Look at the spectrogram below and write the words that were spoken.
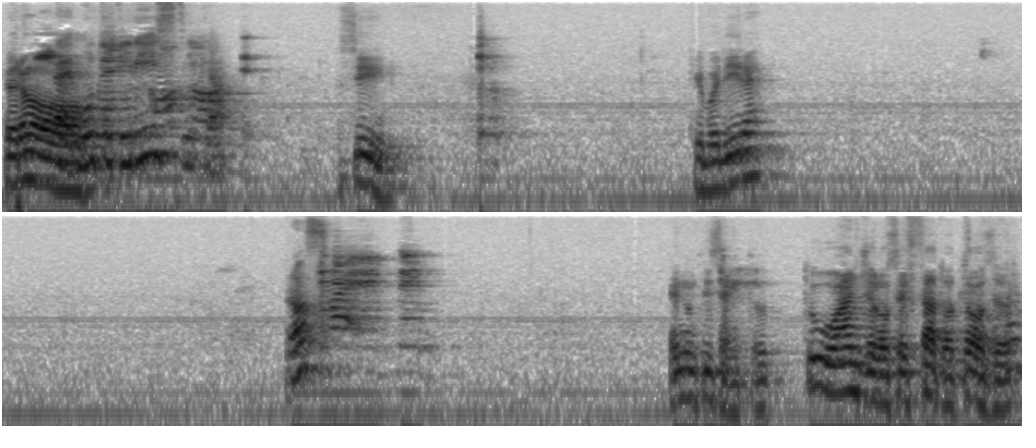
Però, Beh, molto turistica. sì. Che vuoi dire? Ross? Ma è, E non ti sento. Tu, Angelo, sei stato a Tosa?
